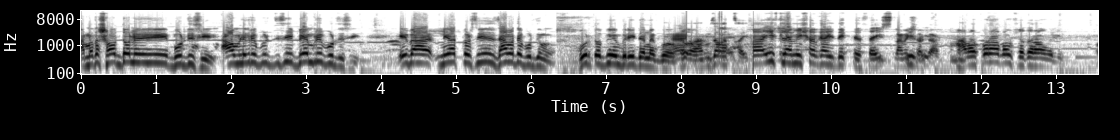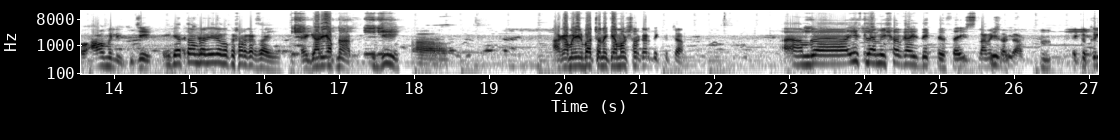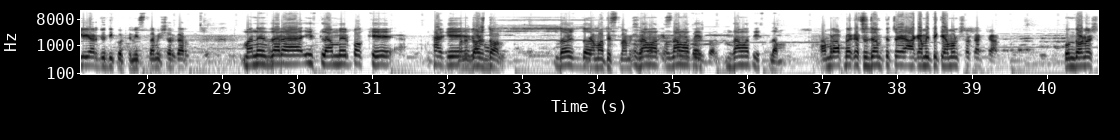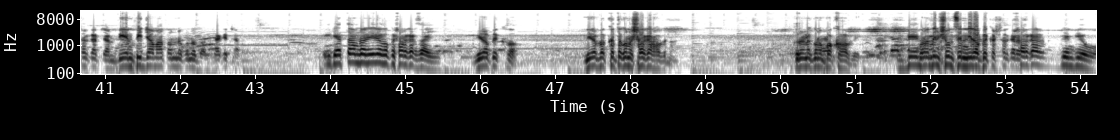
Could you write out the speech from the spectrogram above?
আমরা তো সব দলেরই ভোট দিছি আওয়ামী লীগের ভোট দিছি বিএমপির ভোট দিছি। এবার নিয়াদ করছি জামাতে ভোট দিব ভোট তো বিএমপির এটা আমি জামাত চাই। ইসলামী সরকার দেখতে চাই। ইসলামী সরকার। আমার পরা বংশধর আওয়ামী লীগ। আওয়ামী লীগ? জি। এটা তো আমরা নিরপেক্ষ সরকার চাই। এই গাড়ি আপনার? জি। আগামী নির্বাচনে কেমন সরকার দেখতে চান? আমরা ইসলামী সরকার দেখতে চাই। ইসলামী সরকার। একটু ক্লিয়ার যদি করতেন ইসলামী সরকার মানে যারা ইসলামের পক্ষে থাকে মানে দশ দল। দশ দল। জামাত ইসলাম জামাত জামাত জামাত ইসলাম। আমরা আপনার কাছে জানতে চাই আগামীতে কেমন সরকার চান? কোন ধরনের সরকার চান? বিএনপি জামাত অন্য কোন দল? কাকে চান? এটা তো আমরা নিরপেক্ষ সরকার চাই। নিরপেক্ষ? নিরপেক্ষ তো কোনো সরকার হবে না। কোনো না কোনো পক্ষ হবে। কোনদিন শুনছেন নিরপেক্ষ সরকার সরকার বিএনপি হব।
